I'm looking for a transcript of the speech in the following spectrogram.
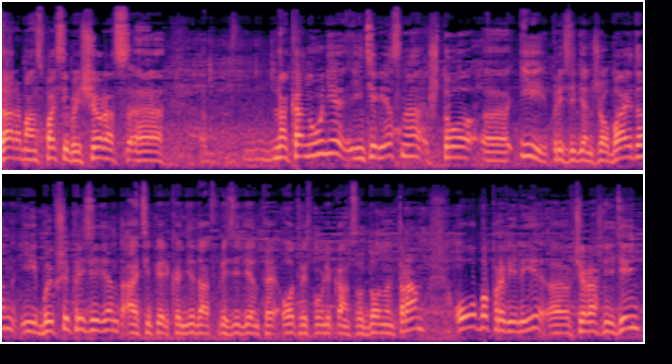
Да, Роман, спасибо еще раз. Накануне интересно, что э, и президент Джо Байден, и бывший президент, а теперь кандидат в президенты от республиканцев Дональд Трамп, оба провели э, вчерашний день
